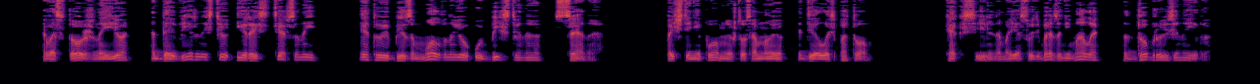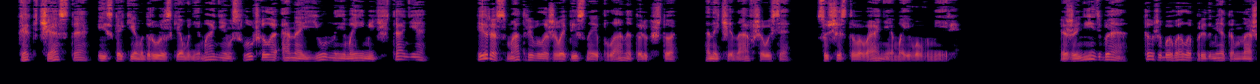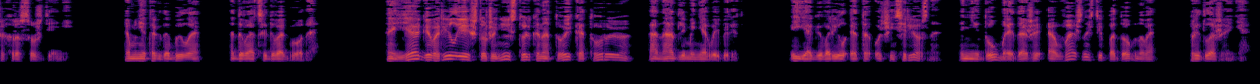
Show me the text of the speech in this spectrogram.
восторженный ее доверенностью и растерзанный эту безмолвную убийственную сцену. Почти не помню, что со мною делалось потом. Как сильно моя судьба занимала добрую Зинаиду. Как часто и с каким дружеским вниманием слушала она юные мои мечтания и рассматривала живописные планы только что начинавшегося существования моего в мире. Женитьба тоже бывала предметом наших рассуждений. Мне тогда было 22 года. Я говорил ей, что женюсь только на той, которую она для меня выберет. И я говорил это очень серьезно, не думая даже о важности подобного предложения.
